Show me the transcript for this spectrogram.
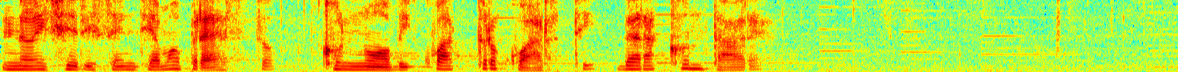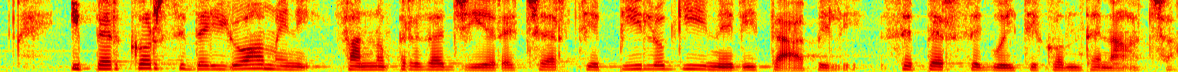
Noi ci risentiamo presto con nuovi quattro quarti da raccontare. I percorsi degli uomini fanno presagire certi epiloghi inevitabili se perseguiti con tenacia,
